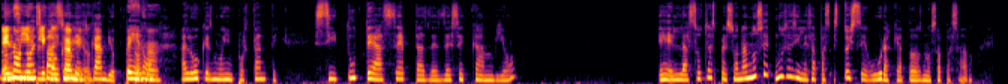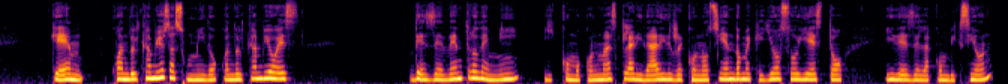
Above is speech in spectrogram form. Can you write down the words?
en sí implica un cambio. El cambio, pero algo que es muy importante, si tú te aceptas desde ese cambio, eh, las otras personas, no sé, no sé si les ha pasado, estoy segura que a todos nos ha pasado, que em, cuando el cambio es asumido, cuando el cambio es desde dentro de mí y como con más claridad y reconociéndome que yo soy esto y desde la convicción,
